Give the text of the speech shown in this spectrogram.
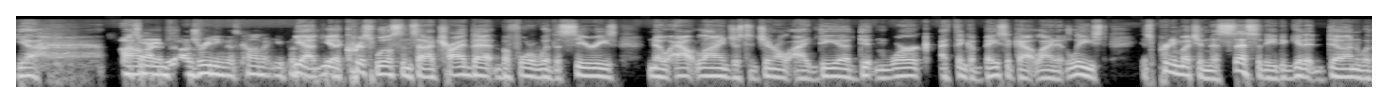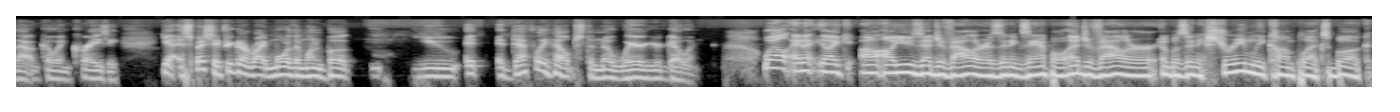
Yeah. I'm sorry, um, I was reading this comment you put. Yeah, yeah. Chris Wilson said I tried that before with a series, no outline, just a general idea, didn't work. I think a basic outline, at least, is pretty much a necessity to get it done without going crazy. Yeah, especially if you're going to write more than one book, you it it definitely helps to know where you're going. Well, and I, like I'll, I'll, use Edge of Valor as an example. Edge of Valor it was an extremely complex book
